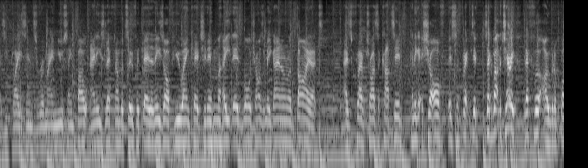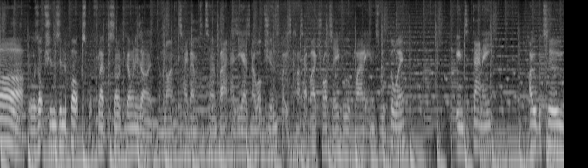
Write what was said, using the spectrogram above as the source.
as he plays into Romain Usain Bolt, and he's left number two for dead, and he's off. You ain't catching him, mate. There's more chance of me going on a diet. As Flav tries to cut in, can he get a shot off? It's deflected. Second about the cherry, left foot over the bar. There was options in the box, but Flav decided to go on his own. Number nine for Thame to turn back as he has no options, but he's cut out by Trotty, who will play it into Adoy, into Danny, over to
